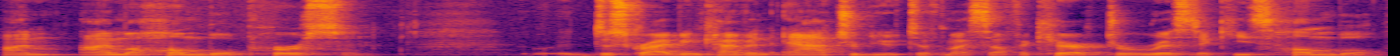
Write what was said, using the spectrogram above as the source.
I'm I'm a humble person. Describing kind of an attribute of myself, a characteristic. He's humble.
